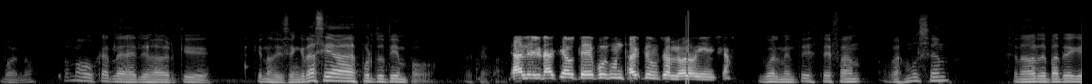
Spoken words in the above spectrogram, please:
Bueno, vamos a buscarle a ellos a ver qué, qué nos dicen. Gracias por tu tiempo, Estefan. Dale, gracias a ustedes por contacto. Un saludo a la audiencia. Igualmente, Estefan Rasmussen, senador de Patria Querida.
